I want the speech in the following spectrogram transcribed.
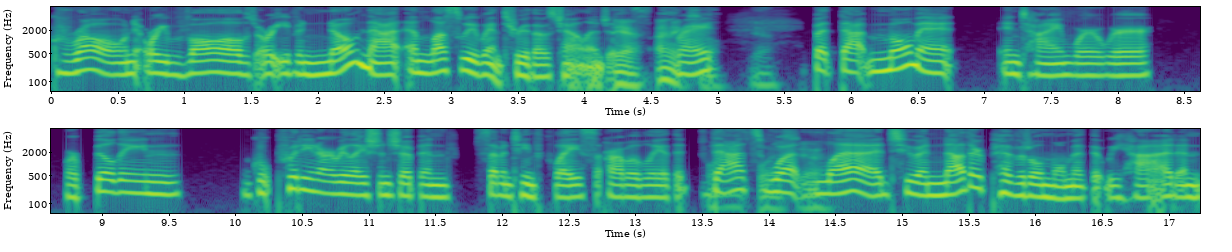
grown or evolved or even known that unless we went through those challenges. yeah, I think right. so. Yeah. But that moment in time where we're we're building, putting our relationship in 17th place, probably at the that's place, what yeah. led to another pivotal moment that we had, and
